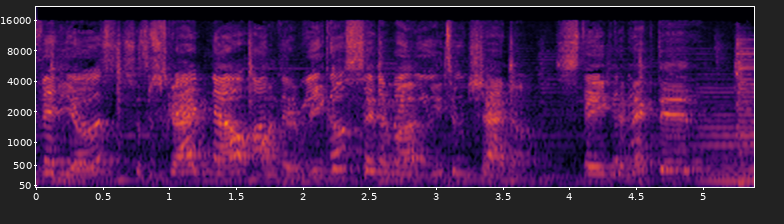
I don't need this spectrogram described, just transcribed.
Videos, subscribe now on the Regal Cinema YouTube channel. Stay connected!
